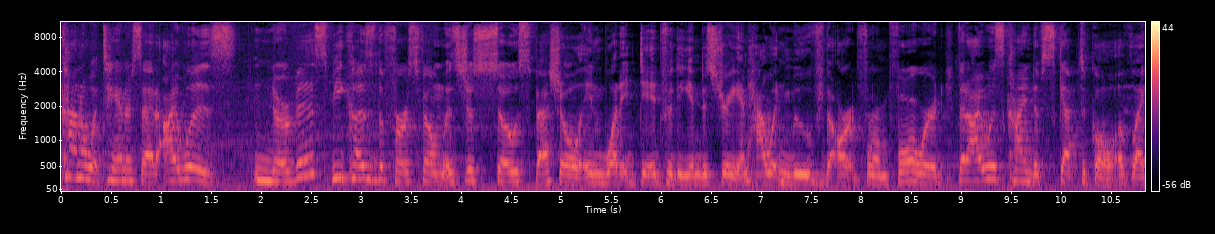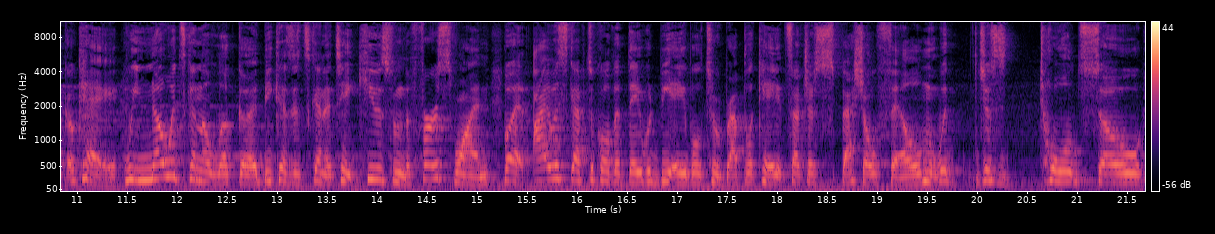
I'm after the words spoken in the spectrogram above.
kind of what Tanner said. I was nervous because the first film was just so special in what it did for the industry and how it moved the art form forward that I was kind of skeptical of like, okay, we know it's going to look good because it's going to take cues from the first one, but I was skeptical that they would be able to replicate such a special film with just told so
